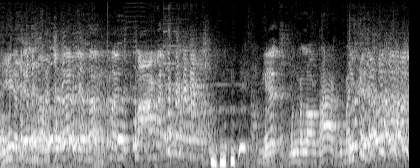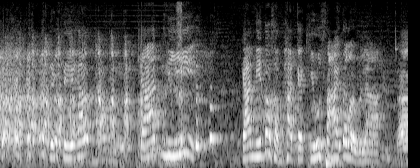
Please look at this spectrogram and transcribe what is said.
เฮียเต็มเลยเต็มแบบเหมือนปลางอะเงี้ยมึงมาลองท่ากูไหม เด็กตีครับ การ์ดนี้ การนี้ต้องสัมผัสกับคิ้วซ้ายตลอดเวลา อ่า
